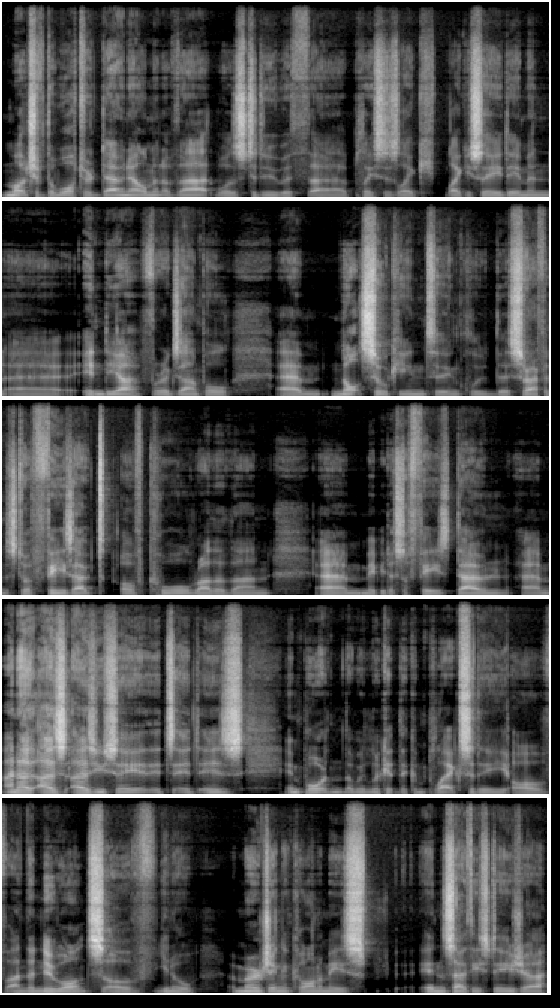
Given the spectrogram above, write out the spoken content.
much of the watered down element of that was to do with uh, places like, like you say, Damon, uh, India, for example, um, not so keen to include this reference to a phase out of coal rather than um, maybe just a phase down. Um, and as as you say, it's it is important that we look at the complexity of and the nuance of you know emerging economies in Southeast Asia.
